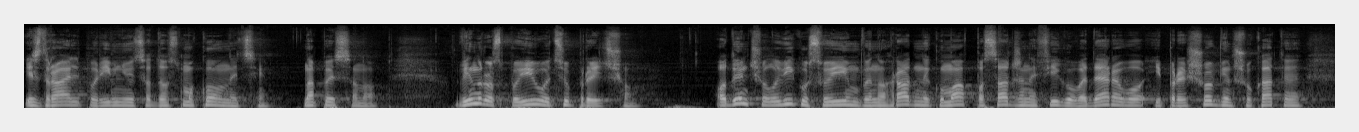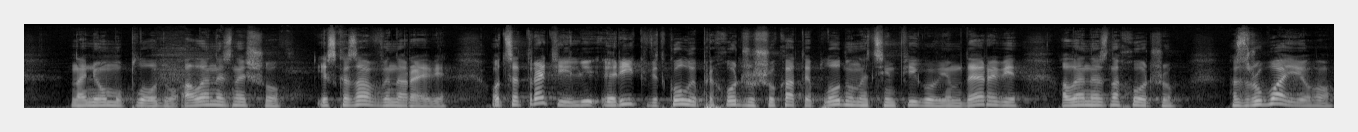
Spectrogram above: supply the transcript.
Ізраїль порівнюється до смоковниці. Написано: Він розповів оцю притчу. Один чоловік у своїм винограднику мав посаджене фігове дерево, і прийшов він шукати на ньому плоду, але не знайшов. І сказав винареві: Оце третій рік, відколи приходжу шукати плоду на цім фіговім дереві, але не знаходжу. Зрубай його,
